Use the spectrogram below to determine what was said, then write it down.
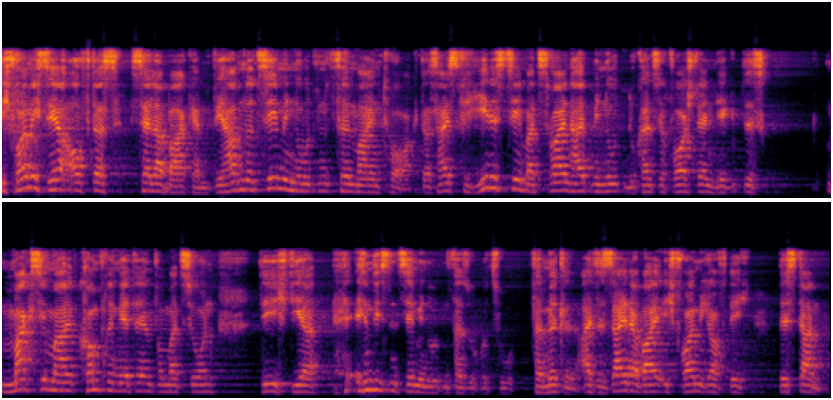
Ich freue mich sehr auf das Seller Barcamp. Wir haben nur zehn Minuten für meinen Talk. Das heißt, für jedes Thema zweieinhalb Minuten. Du kannst dir vorstellen, hier gibt es maximal komprimierte Informationen die ich dir in diesen zehn Minuten versuche zu vermitteln. Also sei dabei, ich freue mich auf dich. Bis dann.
